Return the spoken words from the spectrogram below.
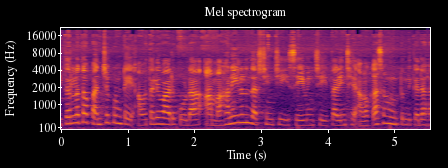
ఇతరులతో పంచుకుంటే అవతలి వారు కూడా ఆ మహనీయులను దర్శించి సేవించి తరించే అవకాశం ఉంటుంది కదా.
